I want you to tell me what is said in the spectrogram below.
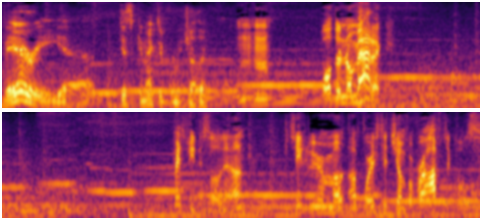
very uh, disconnected from each other. Mm-hmm. Well, they're nomadic. Press B to slow down. Seem to be remote upwards to jump over obstacles.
